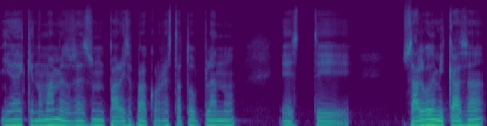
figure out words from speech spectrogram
y era de que no mames, o sea, es un paraíso para correr, está todo plano. Este, salgo de mi casa,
